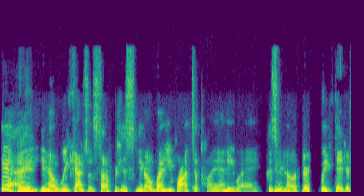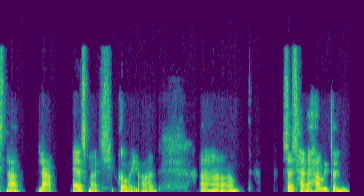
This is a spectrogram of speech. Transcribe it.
Yeah, I mean, you know, weekends and stuff, which is, you know, when you want to play anyway, because you know, during the weekday there's not not as much going on. Um, so that's kind of how we've been,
